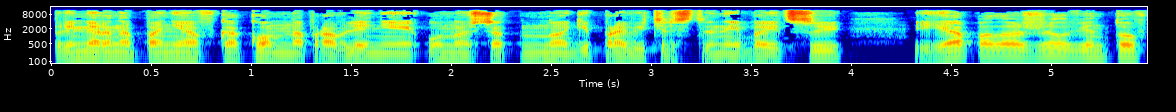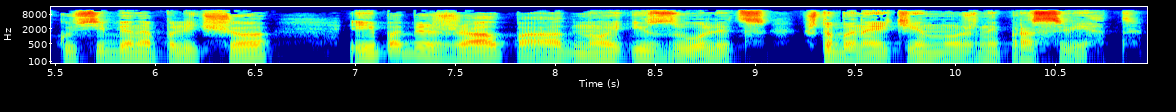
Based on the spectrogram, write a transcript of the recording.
Примерно поняв, в каком направлении уносят ноги правительственные бойцы, я положил винтовку себе на плечо и побежал по одной из улиц, чтобы найти нужный просвет.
